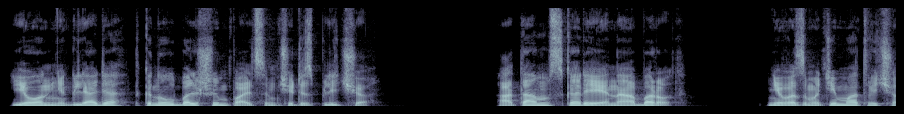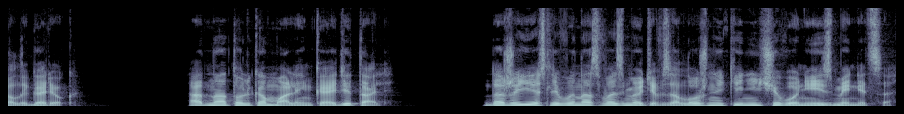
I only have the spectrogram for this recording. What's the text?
И он, не глядя, ткнул большим пальцем через плечо. А там скорее наоборот. Невозмутимо отвечал Игорек. Одна только маленькая деталь. Даже если вы нас возьмете в заложники, ничего не изменится.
